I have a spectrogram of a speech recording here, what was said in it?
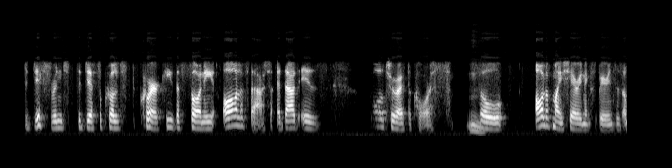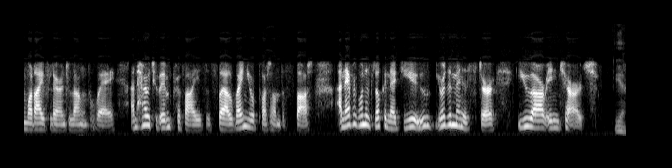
the different, the difficult, the quirky, the funny, all of that. That is all throughout the course. Mm. So all of my sharing experiences and what I've learned along the way and how to improvise as well when you're put on the spot. And everyone is looking at you. You're the minister. You are in charge. Yeah.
